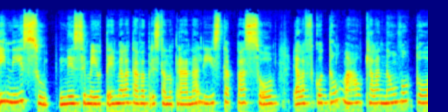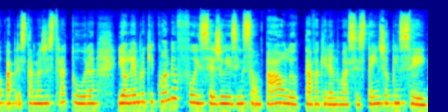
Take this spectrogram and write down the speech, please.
E nisso, nesse meio termo, ela estava prestando para analista, passou, ela ficou tão mal que ela não voltou a prestar magistratura. E eu lembro que quando eu fui ser juiz em São Paulo, eu estava querendo um assistente, eu pensei,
